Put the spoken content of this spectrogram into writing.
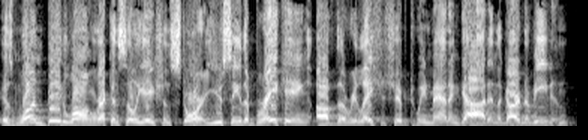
as one big long reconciliation story. You see the breaking of the relationship between man and God in the Garden of Eden,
